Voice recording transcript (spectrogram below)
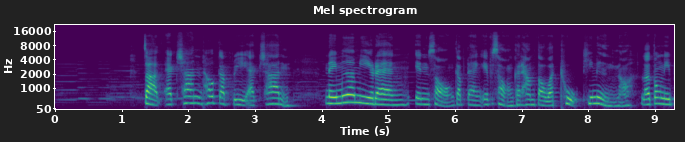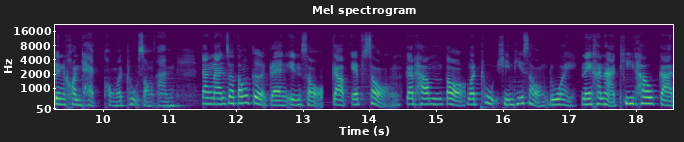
2 จาก action เท่ากับ reaction ในเมื่อมีแรง n2 กับแรง f2 กระทำต่อวัตถุที่1เนาะ แล้วตรงนี้เป็น contact ของวัตถุ 2 อัน ดังนั้นจะต้องเกิดแรง n2 กับ f2 กระทำต่อวัตถุชิ้นที่ 2 ด้วย ในขณะที่เท่ากัน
